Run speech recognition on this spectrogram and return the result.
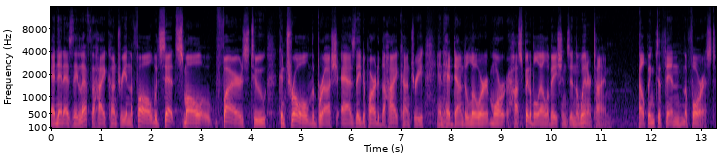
and then as they left the high country in the fall would set small fires to control the brush as they departed the high country and head down to lower, more hospitable elevations in the wintertime, helping to thin the forest.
